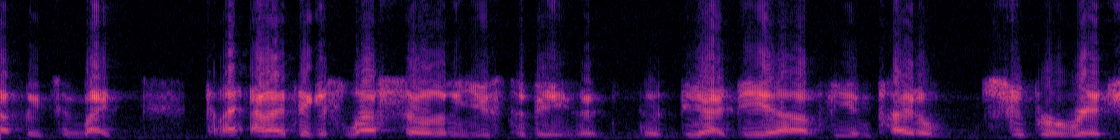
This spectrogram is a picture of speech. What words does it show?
athletes who might, and I, and I think it's less so than it used to be. The, the, the idea of the entitled super rich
